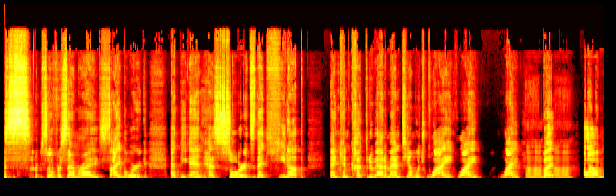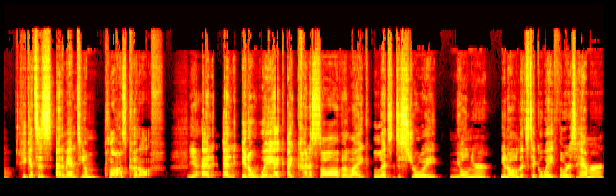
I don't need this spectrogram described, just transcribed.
Silver Samurai cyborg at the end has swords that heat up and can cut through adamantium. Which why why why? Uh huh. But- uh huh. Um, he gets his adamantium claws cut off, Yeah. and and in a way, I I kind of saw the like let's destroy Mjolnir. You know, let's take away Thor's hammer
